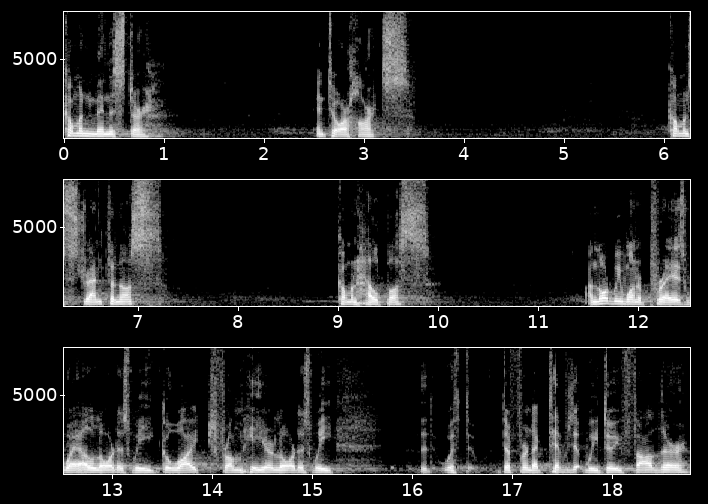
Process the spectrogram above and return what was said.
Come and minister into our hearts. Come and strengthen us. Come and help us. And Lord, we want to pray as well, Lord, as we go out from here, Lord, as we, with different activities that we do, Father,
